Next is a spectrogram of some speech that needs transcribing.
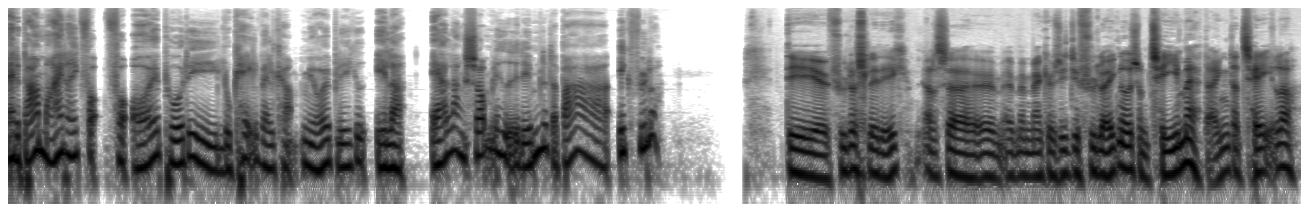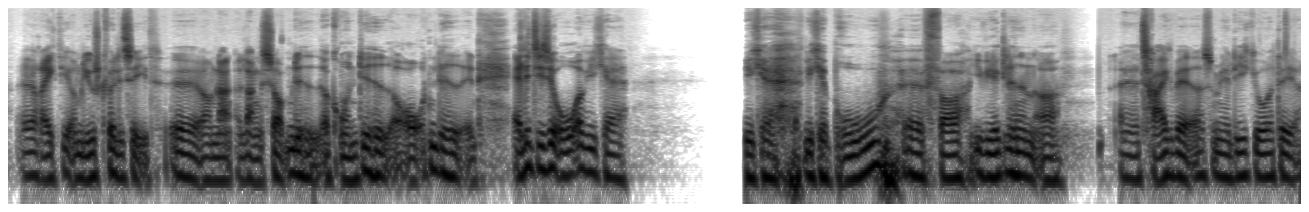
Er det bare mig, der ikke får, får øje på det i lokalvalgkampen i øjeblikket? Eller er langsomlighed et emne, der bare ikke fylder? Det øh, fylder slet ikke. Altså, øh, man kan jo sige, det fylder ikke noget som tema. Der er ingen, der taler øh, rigtigt om livskvalitet, øh, om lang, langsomlighed og grundighed og ordentlighed. Alle disse ord, vi kan, vi kan, vi kan bruge øh, for i virkeligheden at øh, trække vejret, som jeg lige gjorde der,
